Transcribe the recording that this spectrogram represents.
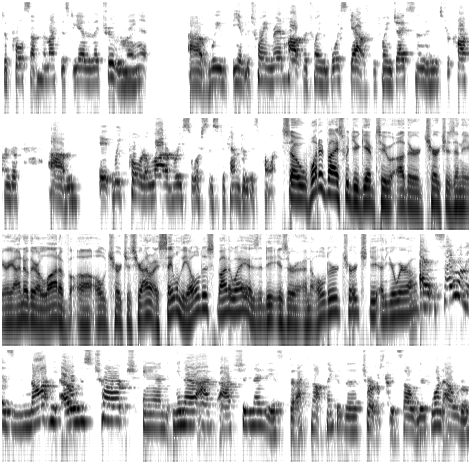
to pull something like this together, they truly mean it. Uh, we you know between Red Hawk, between the Boy Scouts, between Jason and Mr. Carpenter, um, it, we've pulled a lot of resources to come to this point. So, what advice would you give to other churches in the area? I know there are a lot of uh, old churches here. I don't know. Is Salem the oldest, by the way? Is, it, is there an older church you're aware of? Uh, Salem is not the oldest church, and you know I, I should know this, but I cannot think of the church that's old. There's one older,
